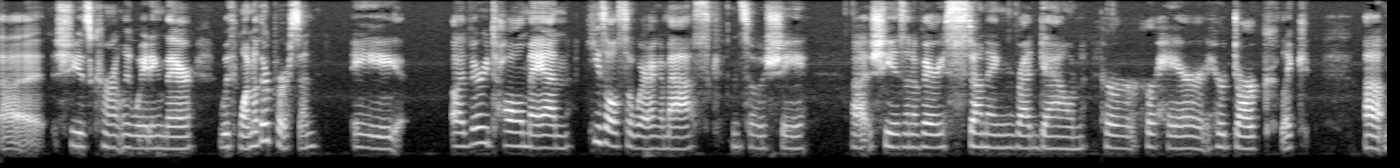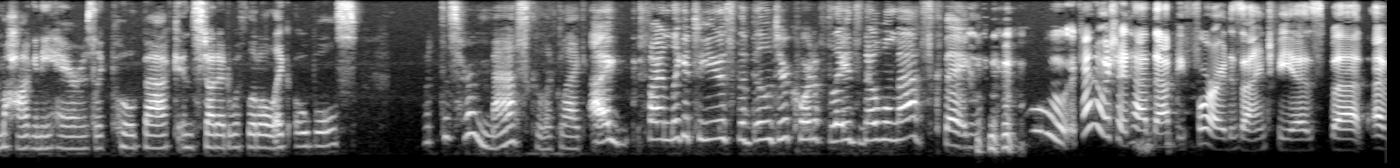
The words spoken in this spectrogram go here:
uh, she is currently waiting there with one other person, a a very tall man. He's also wearing a mask, and so is she. Uh, she is in a very stunning red gown. Her her hair, her dark like uh, mahogany hair, is like pulled back and studded with little like opals. What does her mask look like? I finally get to use the build your court of blades noble mask thing. Ooh, I kind of wish I'd had that before I designed Fia's, but I'm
